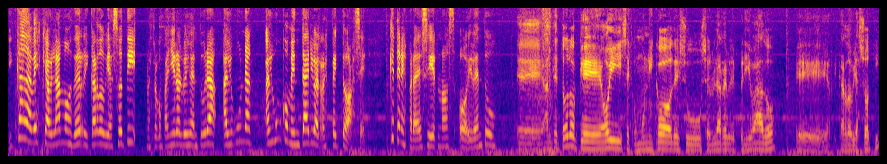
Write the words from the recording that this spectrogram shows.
Y cada vez que hablamos de Ricardo Biasotti, nuestro compañero Luis Ventura, alguna, algún comentario al respecto hace. ¿Qué tenés para decirnos hoy, Ventú? Eh, ante todo que hoy se comunicó de su celular privado eh, Ricardo Biasotti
